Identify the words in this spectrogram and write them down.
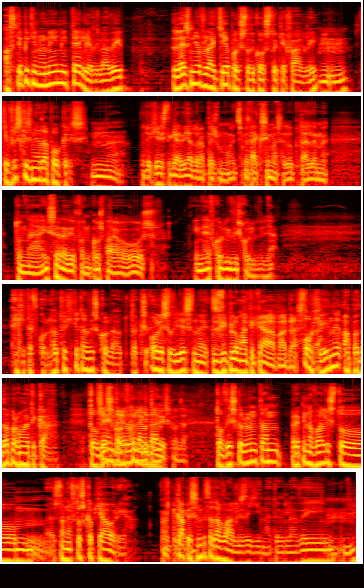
Αυτή η επικοινωνία είναι η τέλεια. Δηλαδή, λες μια βλακία που έχεις στο δικό σου το κεφάλι mm-hmm. και βρίσκεις μια ανταπόκριση. Ναι. Με το χέρι στην καρδιά τώρα, πες μου, έτσι μεταξύ μας εδώ που τα λέμε. Το να είσαι ραδιοφωνικός παραγωγός είναι εύκολη ή δύσκολη δουλειά; Έχει τα εύκολά του, έχει και τα δύσκολά του. Όλες οι δουλειές είναι έτσι. Διπλωματικά απαντά. Όχι, είναι, απαντάω πραγματικά. Το δύσκολο είναι, και τα δύσκολα. Το δύσκολο είναι όταν πρέπει να βάλεις στο, στον εαυτό σου κάποια όρια. Okay. Κάποια στιγμή θα τα βάλεις, δεν γίνεται. Δηλαδή, mm-hmm.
